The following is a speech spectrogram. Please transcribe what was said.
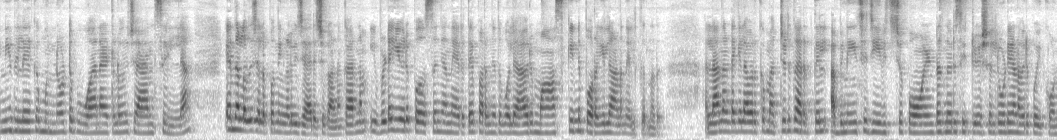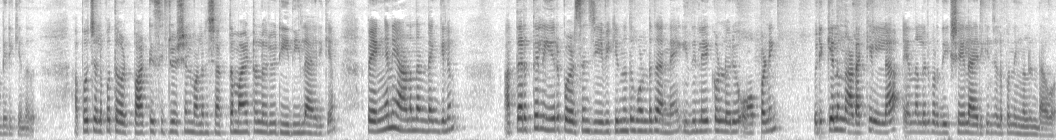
ഇനി ഇതിലേക്ക് മുന്നോട്ട് പോകാനായിട്ടുള്ള ഒരു ചാൻസ് ഇല്ല എന്നുള്ളത് ചിലപ്പോൾ നിങ്ങൾ വിചാരിച്ചു കാണും. കാരണം ഇവിടെ ഈ ഒരു പേഴ്സൺ ഞാൻ നേരത്തെ പറഞ്ഞതുപോലെ ആ ഒരു മാസ്കിന് പുറകിലാണ് നിൽക്കുന്നത്. അല്ലാന്നുണ്ടെങ്കിൽ അവർക്ക് മറ്റൊരു തരത്തിൽ അഭിനയിച്ച് ജീവിച്ചു പോകേണ്ടുന്ന ഒരു സിറ്റുവേഷനിലൂടെയാണ് അവർ പോയിക്കൊണ്ടിരിക്കുന്നത്. അപ്പോൾ ചിലപ്പോൾ തേർഡ് പാർട്ടി സിറ്റുവേഷൻ വളരെ ശക്തമായിട്ടുള്ളൊരു രീതിയിലായിരിക്കും. അപ്പോൾ എങ്ങനെയാണെന്നുണ്ടെങ്കിലും അത്തരത്തിൽ ഈ ഒരു പേഴ്സൺ ജീവിക്കുന്നത് കൊണ്ട് തന്നെ ഇതിലേക്കുള്ളൊരു ഓപ്പണിംഗ് ഒരിക്കലും നടക്കില്ല എന്നുള്ളൊരു പ്രതീക്ഷയിലായിരിക്കും ചിലപ്പോൾ നിങ്ങളുണ്ടാവുക.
